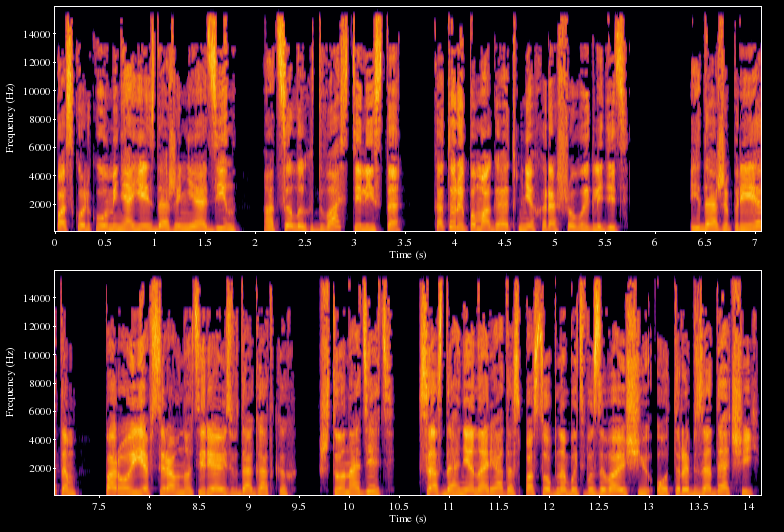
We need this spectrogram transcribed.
поскольку у меня есть даже не один, а целых два стилиста, которые помогают мне хорошо выглядеть. И даже при этом порой я все равно теряюсь в догадках, что надеть. Создание наряда способно быть вызывающей оторопь задачей.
